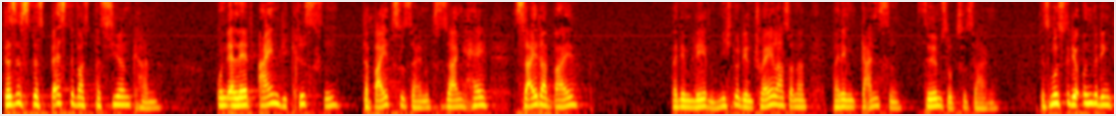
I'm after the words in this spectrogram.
Das ist das Beste, was passieren kann. Und er lädt ein, die Christen dabei zu sein und zu sagen, hey, sei dabei bei dem Leben. Nicht nur den Trailer, sondern bei dem ganzen Film sozusagen. Das musst du dir unbedingt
